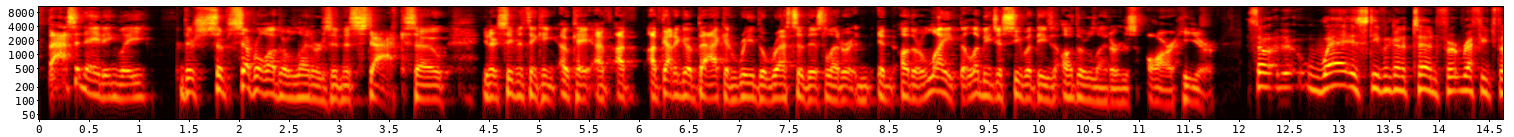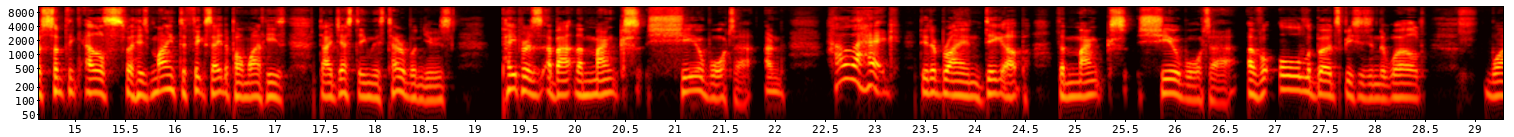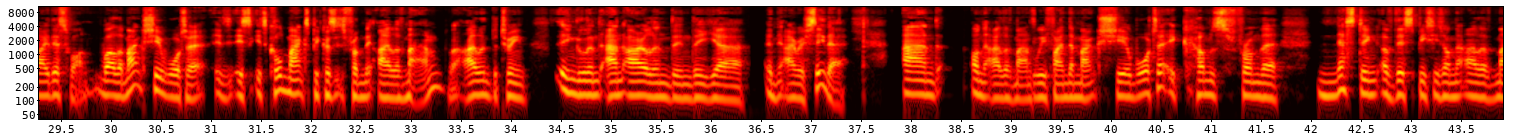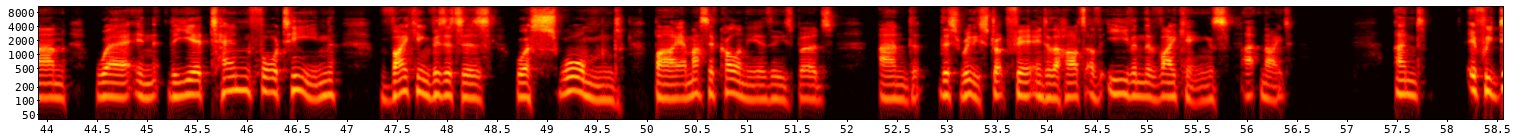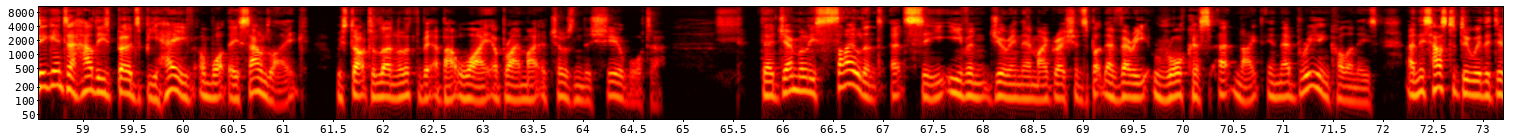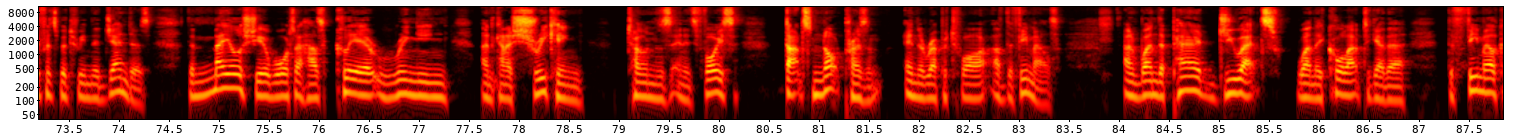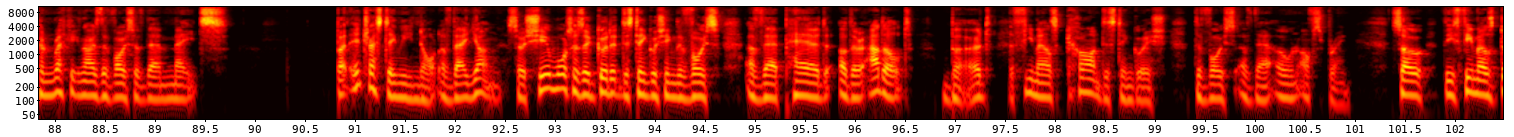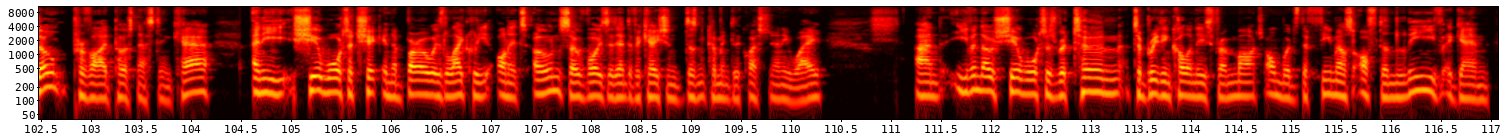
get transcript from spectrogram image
fascinatingly, there's several other letters in this stack. So, you know, Stephen's thinking, okay, I've, I've, I've got to go back and read the rest of this letter in, in other light, but let me just see what these other letters are here. So, uh, where is Stephen going to turn for refuge for something else for his mind to fixate upon while he's digesting this terrible news? Papers about the Manx shearwater. And how the heck did O'Brian dig up the Manx shearwater of all the bird species in the world? Why this one? Well, the Manx shearwater is, is it's called Manx because it's from the Isle of Man, the island between England and Ireland in the uh, in the Irish Sea there. And on the Isle of Man, we find the Manx shearwater. It comes from the nesting of this species on the Isle of Man, where in the year 1014, Viking visitors were swarmed by a massive colony of these birds. And this really struck fear into the hearts of even the Vikings at night. And if we dig into how these birds behave and what they sound like, we start to learn a little bit about why O'Brian might have chosen the shearwater. They're generally silent at sea, even during their migrations, but they're very raucous at night in their breeding colonies. And this has to do with the difference between the genders. The male shearwater has clear, ringing, and kind of shrieking tones in its voice. That's not present in the repertoire of the females. And when the pair duets when they call out together, the female can recognize the voice of their mates, but interestingly, not of their young. So shearwaters are good at distinguishing the voice of their paired other adult bird. The females can't distinguish the voice of their own offspring. So these females don't provide post nesting care. Any shearwater chick in a burrow is likely on its own, so voice identification doesn't come into question anyway. And even though shearwaters return to breeding colonies from March onwards, the females often leave again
